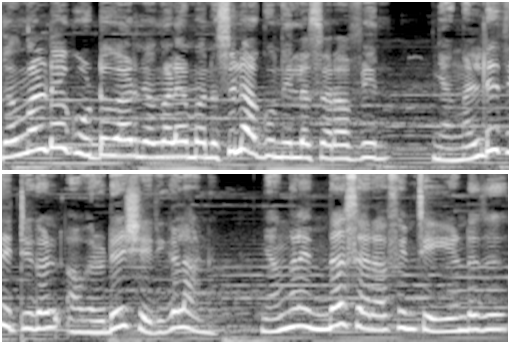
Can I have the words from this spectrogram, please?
ഞങ്ങളുടെ കൂട്ടുകാർ ഞങ്ങളെ മനസ്സിലാക്കുന്നില്ല സെറാഫിൻ. ഞങ്ങളുടെ തെറ്റുകൾ അവരുടെ ശരികളാണ്. ഞങ്ങൾ എന്താ സെറാഫിൻ ചെയ്യേണ്ടത്?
